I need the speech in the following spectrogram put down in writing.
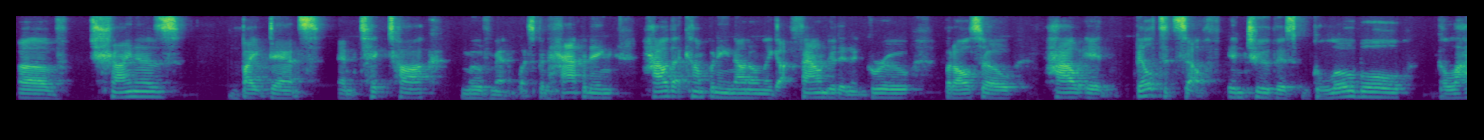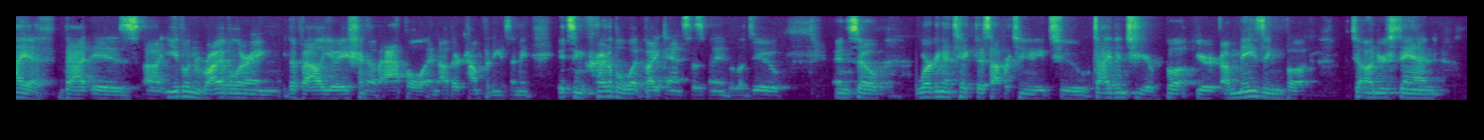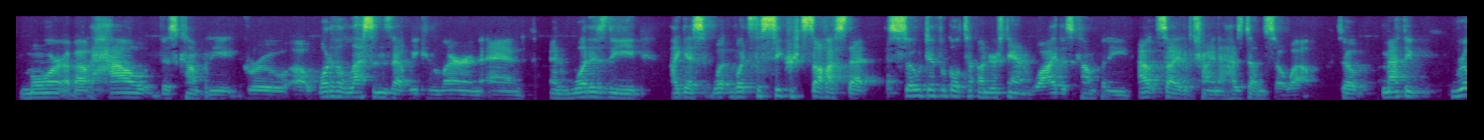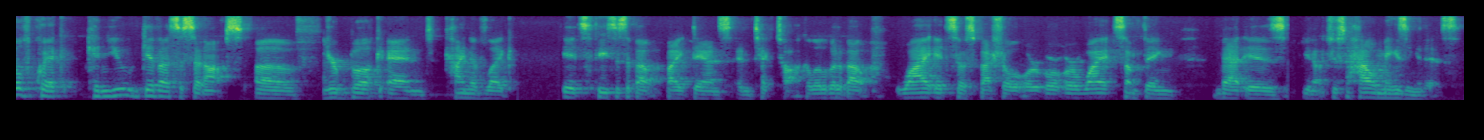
of China's ByteDance and TikTok movement, what's been happening, how that company not only got founded and it grew, but also how it built itself into this global Goliath that is uh, even rivaling the valuation of Apple and other companies. I mean, it's incredible what ByteDance has been able to do. And so we're going to take this opportunity to dive into your book, your amazing book, to understand more about how this company grew. Uh, what are the lessons that we can learn, and and what is the I guess what, what's the secret sauce that is so difficult to understand why this company outside of China has done so well. So Matthew, real quick, can you give us a synopsis of your book and kind of like its thesis about ByteDance and TikTok, a little bit about why it's so special or, or, or why it's something that is, you know, just how amazing it is.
